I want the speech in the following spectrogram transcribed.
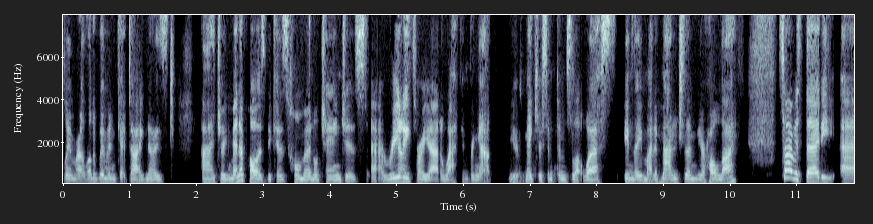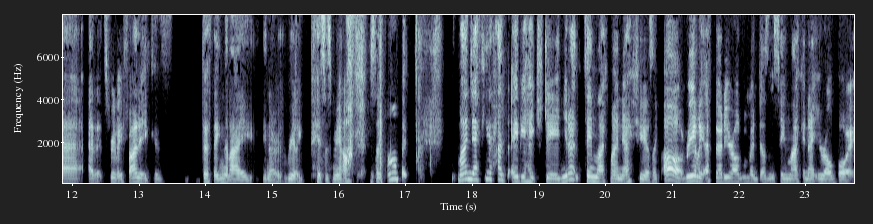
bloomer. A lot of women get diagnosed uh, during menopause because hormonal changes uh, really throw you out of whack and bring out you make your symptoms a lot worse, even though you might have managed them your whole life. So I was 30, uh, and it's really funny because the thing that I, you know, really pisses me off. is like, oh, but my nephew has ADHD and you don't seem like my nephew. I was like, oh, really? A 30 year old woman doesn't seem like an eight year old boy.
